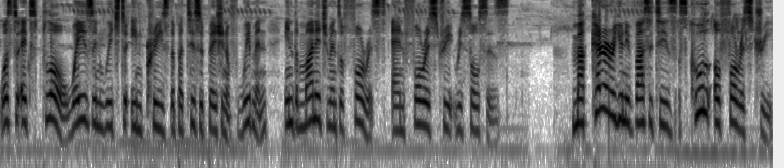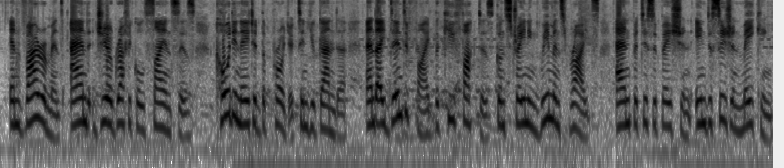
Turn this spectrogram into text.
was to explore ways in which to increase the participation of women in the management of forests and forestry resources. Makerere University's School of Forestry, Environment and Geographical Sciences coordinated the project in Uganda and identified the key factors constraining women's rights and participation in decision making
